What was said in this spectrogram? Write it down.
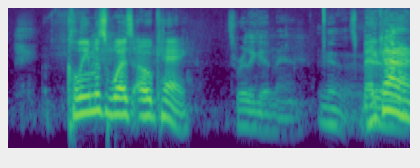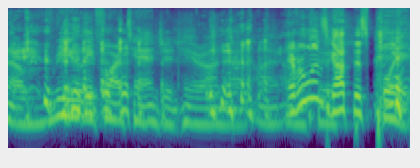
Colima's was okay. It's really good, man. Yeah. It's We better got than on UK. a really far tangent here on. Uh, on, on Everyone's food. got this place.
